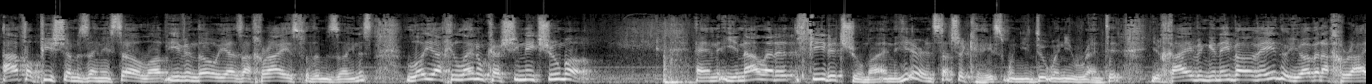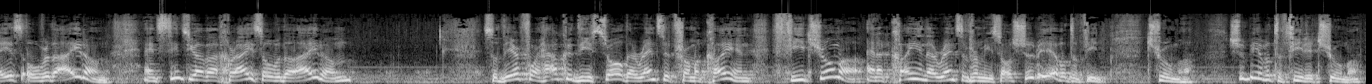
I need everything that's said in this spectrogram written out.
afal pisha mezainisel love, even though he has achrayis for the mezainis, lo yachilenu kashine chuma. And you're not let it feed it truma. And here, in such a case, when you do, when you rent it, you chayiv you have an achrayis over the item. And since you have achrayis over the item, so therefore, how could the Yisrael that rents it from a Kayan feed Truma? And a Kayan that rents it from Yisrael should be able to feed Truma should be able to feed a truma.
